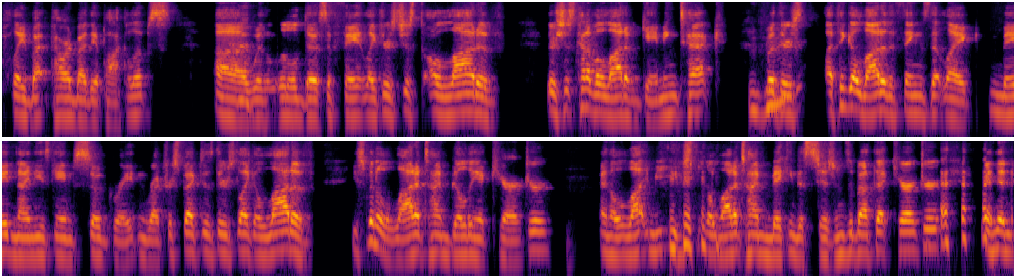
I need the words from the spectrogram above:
played by powered by the apocalypse uh, with a little dose of fate. Like there's just a lot of there's just kind of a lot of gaming tech mm-hmm. but there's i think a lot of the things that like made 90s games so great in retrospect is there's like a lot of you spend a lot of time building a character and a lot you spend a lot of time making decisions about that character and then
